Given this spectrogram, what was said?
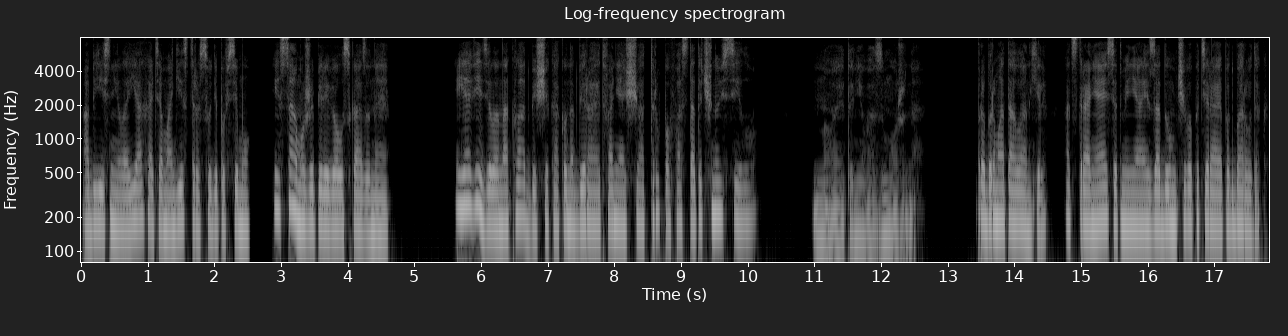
объяснила я, хотя магистр, судя по всему, и сам уже перевел сказанное. Я видела на кладбище, как он отбирает фонящую от трупов остаточную силу. Но это невозможно, пробормотал Анхель, отстраняясь от меня и задумчиво потирая подбородок.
